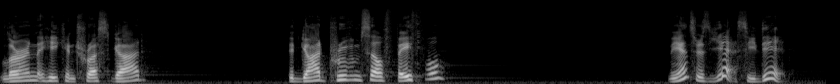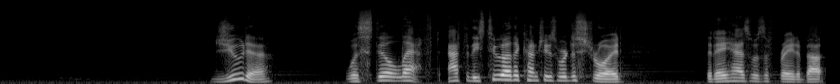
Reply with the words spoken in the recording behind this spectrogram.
learn that he can trust God? Did God prove himself faithful? The answer is yes, he did. Judah was still left. After these two other countries were destroyed, that Ahaz was afraid about,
